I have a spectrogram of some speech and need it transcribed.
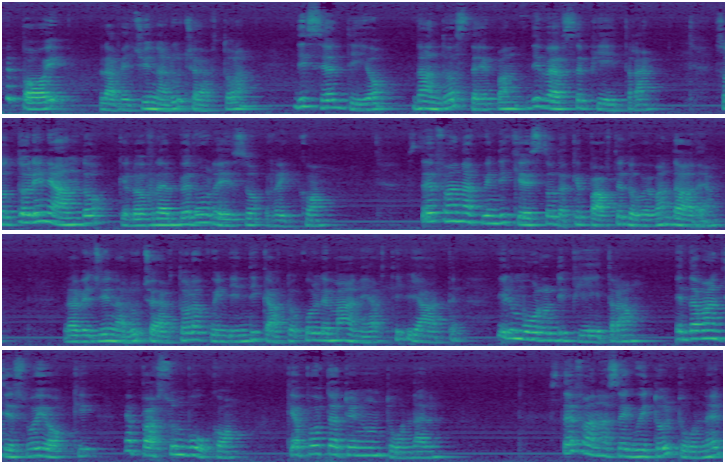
e poi la regina Lucertola disse addio dando a Stefan diverse pietre, sottolineando che lo avrebbero reso ricco. Stefan ha quindi chiesto da che parte doveva andare. La regina Lucertola ha quindi indicato con le mani artigliate il muro di pietra e davanti ai suoi occhi è apparso un buco che ha portato in un tunnel Stefano ha seguito il tunnel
